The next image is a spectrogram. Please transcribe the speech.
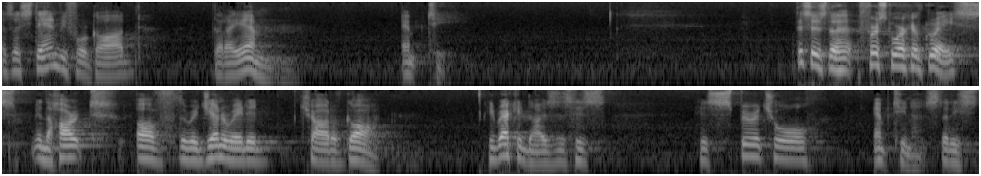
as I stand before God that I am empty. This is the first work of grace in the heart of the regenerated child of God. He recognizes his, his spiritual emptiness, that he's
